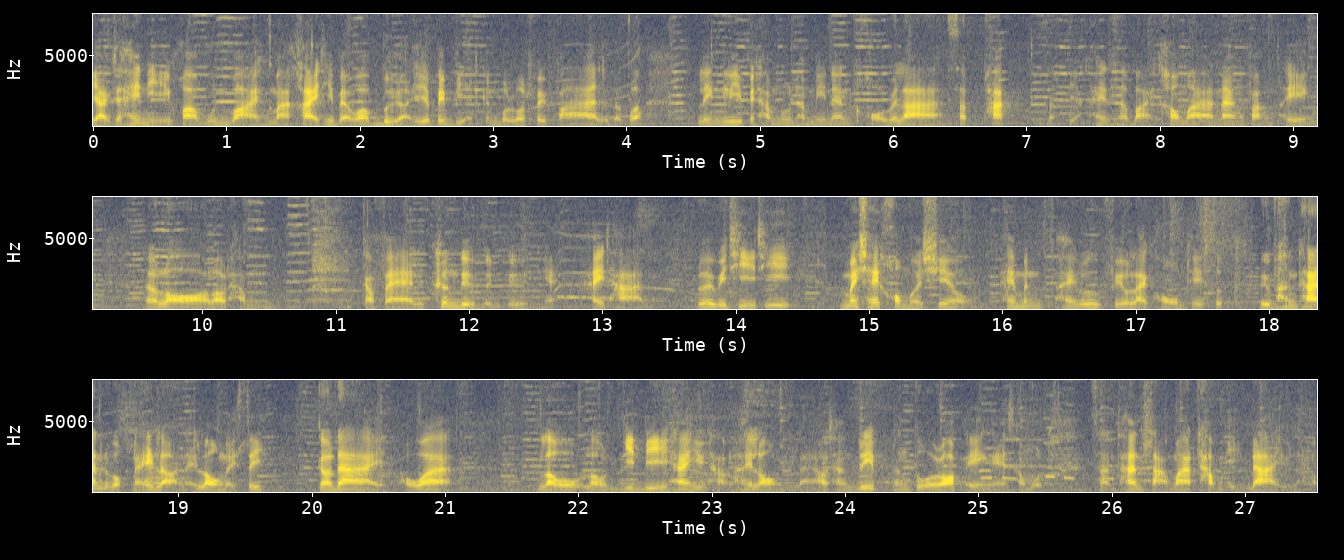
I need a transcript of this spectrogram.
อยากจะให้หนีความวุ่นวายเข้ามาใครที่แบบว่าเบื่อที่จะไปเบียดกันบนรถไฟฟ้า หรือแบบว่าเร่งรีบไปทำนู่นทำนี่นั่นขอเวลาสักพักแบบอยากให้สบายเข้ามานั่งฟังเพลง แล้วรอเราทำกาแฟหรือเครื่องดื่มอื่นๆเนี่ยให้ทานด้วยวิธีที่ไม่ใช่ commercialให้มันให้รู้สึก feel like home ที่สุด หรือบางท่านบอกไหนหรอไหนลองหน่อยสิก็ได้ เพราะว่าเราเรายินดีให้ให้ลองอยู่แล้ว ทั้งดริฟทั้งตัวร็อกเองไงทั้งหมดท่านสามารถทำเองได้อยู่แล้ว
